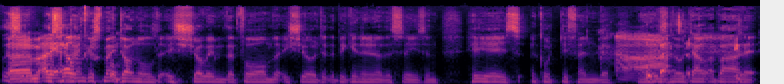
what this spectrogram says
Listen, Um, and it listen, helped- Angus McDonald is showing the form that he showed at the beginning of the season. He is a good defender. Ah. There's no doubt about it.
